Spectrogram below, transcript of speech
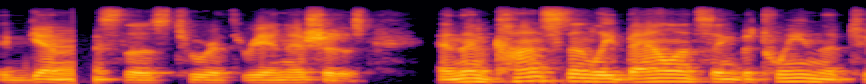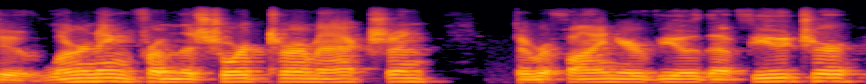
against those two or three initiatives? And then constantly balancing between the two, learning from the short term action to refine your view of the future,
